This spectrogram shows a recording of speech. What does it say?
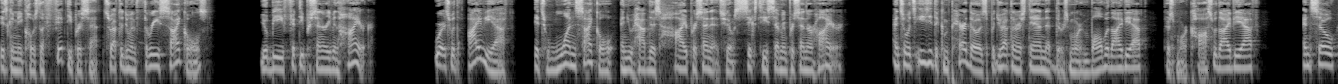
is going to be close to 50%. So after doing three cycles, you'll be 50% or even higher. Whereas with IVF, it's one cycle and you have this high percentage, you know, 67% or higher. And so it's easy to compare those, but you have to understand that there's more involved with IVF, there's more cost with IVF. And so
